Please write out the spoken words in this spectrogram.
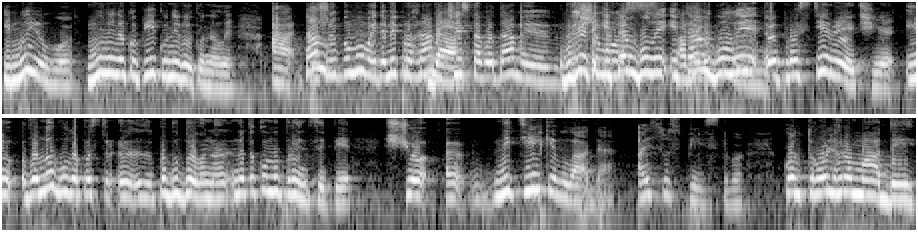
І ми його ну, не на копійку не виконали. А Там, там що мова йде, ми програми Да. чиста вода, ми вже і там були, і там були е, прості речі, і воно було е, побудовано на такому принципі, що е, не тільки влада, а й суспільство. Контроль громади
